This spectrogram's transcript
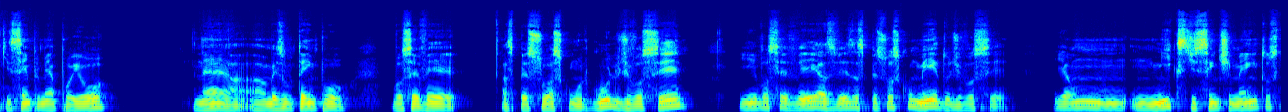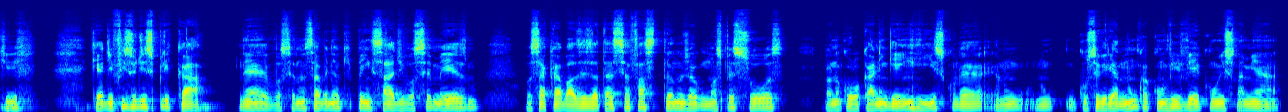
que sempre me apoiou, né? Ao mesmo tempo, você vê as pessoas com orgulho de você e você vê, às vezes, as pessoas com medo de você. E é um, um mix de sentimentos que, que é difícil de explicar. Né? Você não sabe nem o que pensar de você mesmo. Você acaba, às vezes, até se afastando de algumas pessoas para não colocar ninguém em risco. Né? Eu não, não conseguiria nunca conviver com isso na minha,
